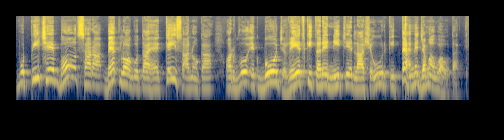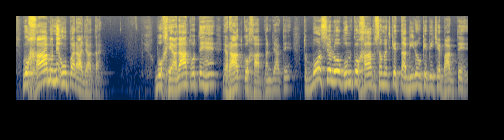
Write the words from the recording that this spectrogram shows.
وہ پیچھے بہت سارا بیک لاگ ہوتا ہے کئی سالوں کا، اور وہ ایک بوجھ ریت کی طرح نیچے لاشعور کی تہ میں جمع ہوا ہوتا ہے۔ وہ خواب میں اوپر آ جاتا ہے۔ وہ خیالات ہوتے ہیں، رات کو خواب بن جاتے ہیں۔ تو بہت سے لوگ ان کو خواب سمجھ کے تعبیروں کے پیچھے بھاگتے ہیں۔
